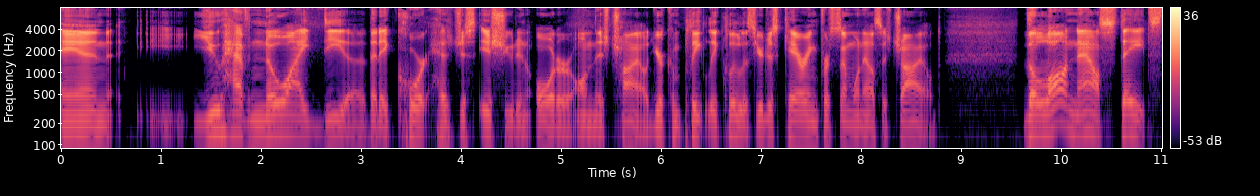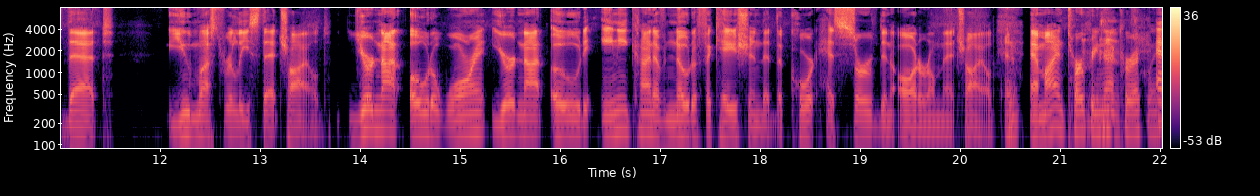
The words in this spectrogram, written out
and you have no idea that a court has just issued an order on this child. You're completely clueless. You're just caring for someone else's child. The law now states that you must release that child. You're not owed a warrant. You're not owed any kind of notification that the court has served an order on that child. Am I interpreting that correctly?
